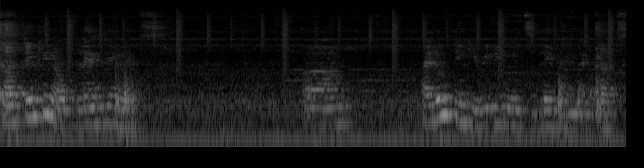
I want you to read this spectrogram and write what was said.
So I'm thinking of blending it. Um, I don't think it really needs blending like that.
